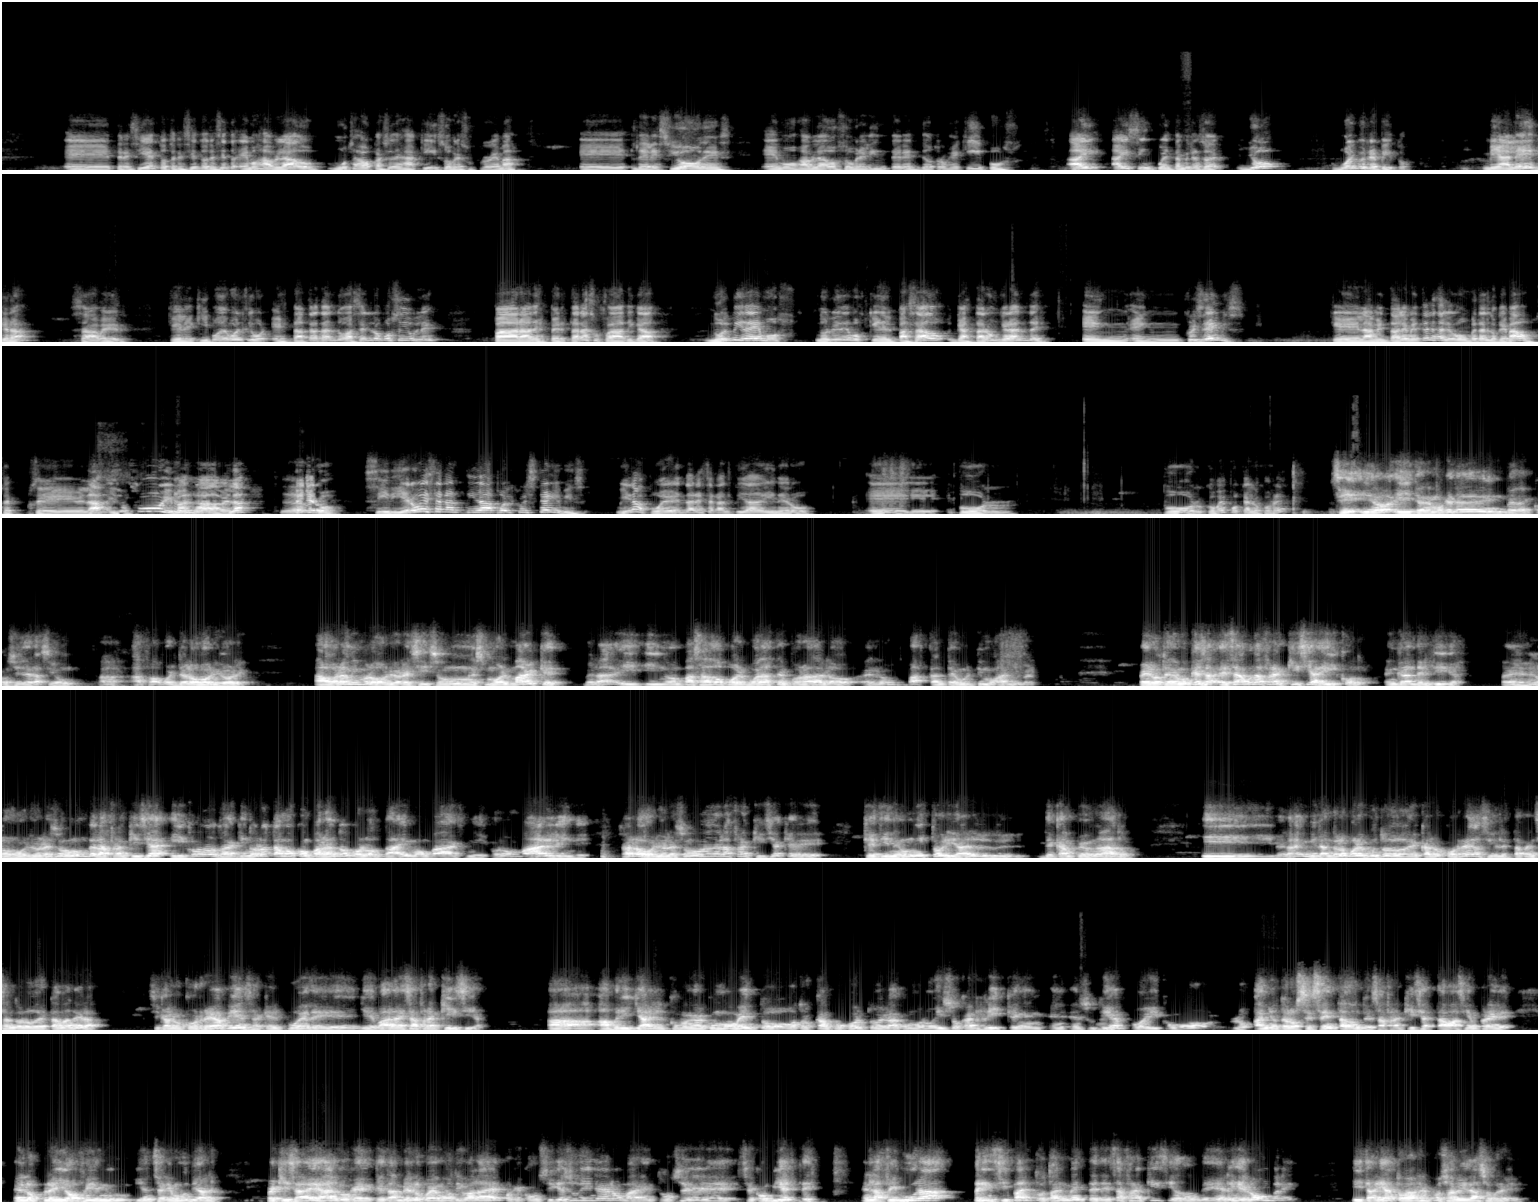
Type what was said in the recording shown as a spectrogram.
300, 300, 300. Hemos hablado muchas ocasiones aquí sobre sus problemas eh, de lesiones, hemos hablado sobre el interés de otros equipos. Hay, hay 50 mil razones. Yo vuelvo y repito, me alegra saber que el equipo de Baltimore está tratando de hacer lo posible para despertar a su fanática. No olvidemos, no olvidemos que en el pasado gastaron grandes en, en Chris Davis que lamentablemente le salió con un petardo quemado, se, ¿verdad? Y yo, uy, más nada, ¿verdad? Pero si dieron esa cantidad por Chris Davis, mira, pueden dar esa cantidad de dinero eh, por, por, ¿cómo es? Por Carlos Correa. Sí, y, no, y tenemos que tener en consideración a, a, favor de los Orioles. Ahora mismo los Orioles sí son un small market, ¿verdad? Y, y no han pasado por buenas temporadas en los, en los bastantes últimos años, ¿verdad? Pero tenemos que, esa es una franquicia ícono en grandes ligas. Los Orioles son de la franquicia ícono. O sea, aquí no lo estamos comparando con los Diamondbacks ni con los Marlins. o sea, los Orioles son una de las franquicias que, que tienen un historial de campeonato. Y, ¿verdad? y mirándolo por el punto de Carlos Correa, si él está pensándolo de esta manera, si Carlos Correa piensa que él puede llevar a esa franquicia a, brillar como en algún momento otros campos cortos, ¿verdad? Como lo hizo Carl Ricken en, su tiempo y como los años de los 60, donde esa franquicia estaba siempre en los playoffs y en, y en series mundiales. Pues quizás es algo que, que, también lo puede motivar a él porque consigue su dinero, más entonces se convierte en la figura principal totalmente de esa franquicia, donde él es el hombre y estaría toda la responsabilidad sobre él.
